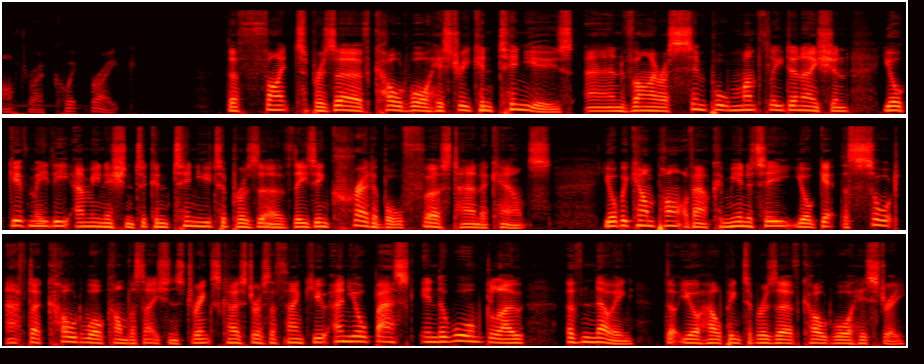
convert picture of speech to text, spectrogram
after a quick break. The fight to preserve Cold War history continues, and via a simple monthly donation, you'll give me the ammunition to continue to preserve these incredible first hand accounts. You'll become part of our community, you'll get the sought after Cold War Conversations drinks coaster as a thank you, and you'll bask in the warm glow of knowing that you're helping to preserve Cold War history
